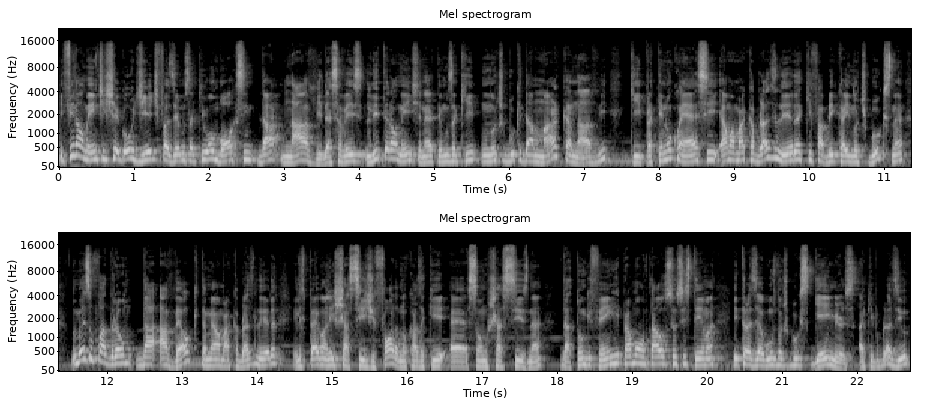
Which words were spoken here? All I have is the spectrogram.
E finalmente chegou o dia de fazermos aqui o unboxing da Nave. Dessa vez, literalmente, né? Temos aqui um notebook da marca Nave, que para quem não conhece, é uma marca brasileira que fabrica aí notebooks, né? No mesmo padrão da Avel, que também é uma marca brasileira. Eles pegam ali chassis de fora, no caso aqui é, são chassis, né? Da Tongfeng, para montar o seu sistema e trazer alguns notebooks gamers aqui para o Brasil.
